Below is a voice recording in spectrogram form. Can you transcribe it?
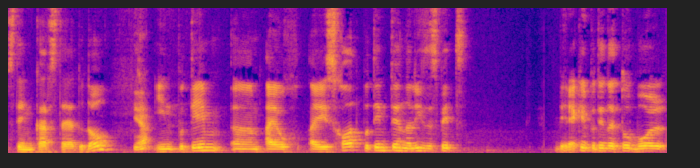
s tem, kar ste dodali. Ja. In potem, um, a, je, a je izhod potem te analize spet bi rekli, potem, da je to bolj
